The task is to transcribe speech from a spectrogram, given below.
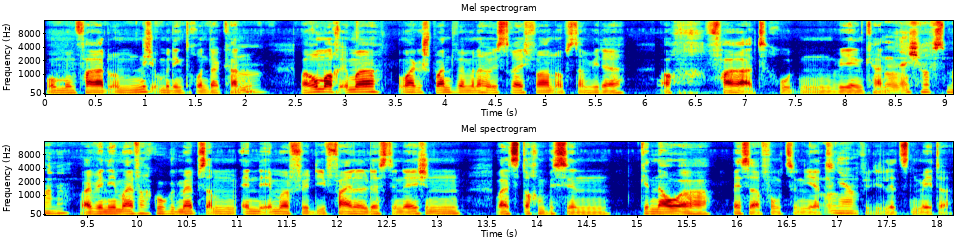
wo man mit dem Fahrrad nicht unbedingt runter kann. Warum auch immer, mal gespannt, wenn wir nach Österreich fahren, ob es dann wieder auch Fahrradrouten wählen kann. ich hoff's mal, ne? Weil wir nehmen einfach Google Maps am Ende immer für die Final Destination, weil es doch ein bisschen genauer, besser funktioniert Ja. für die letzten Meter.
